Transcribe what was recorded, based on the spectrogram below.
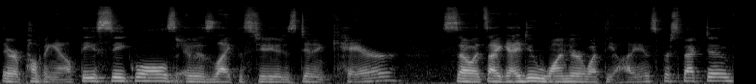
they were pumping out these sequels, it was like the studio just didn't care. So it's like I do wonder what the audience perspective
